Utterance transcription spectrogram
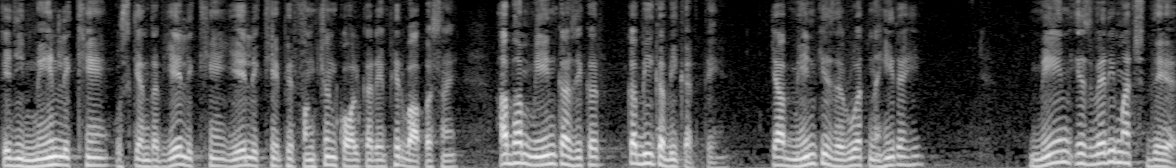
کہ جی مین لکھیں، اس کے اندر یہ لکھیں یہ لکھیں، پھر فنکشن کال کریں، پھر واپس آئیں۔ اب ہم مین کا ذکر کبھی کبھی کرتے ہیں۔ کیا مین کی ضرورت نہیں رہی؟ Main is very much there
